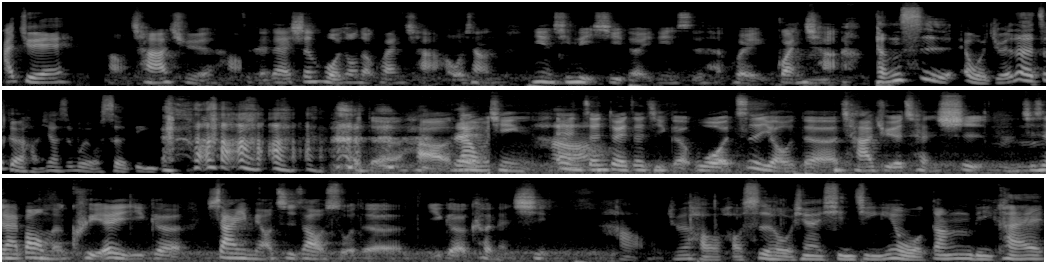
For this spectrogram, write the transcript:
察觉，好，察觉，好，这个在生活中的观察，我想。念心理系的一定是很会观察 城市，哎，我觉得这个好像是为我设定的。好的，好，那我们请 Ann 针对这几个我自由的察觉城市，其实来帮我们 create 一个下一秒制造所的一个可能性。觉得好好适合我现在心境，因为我刚离开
